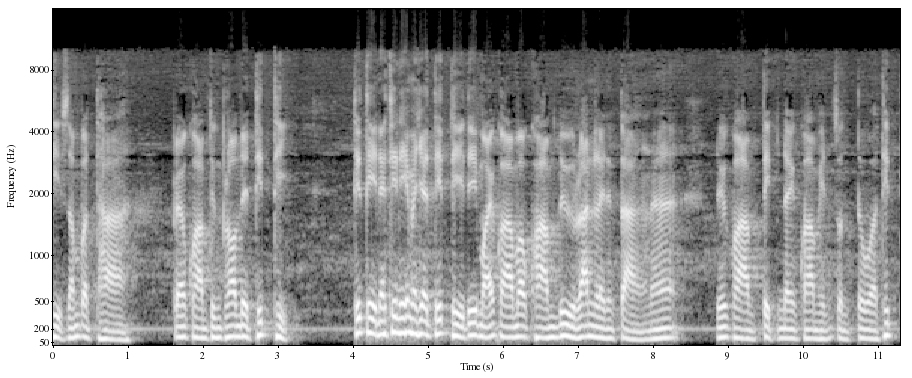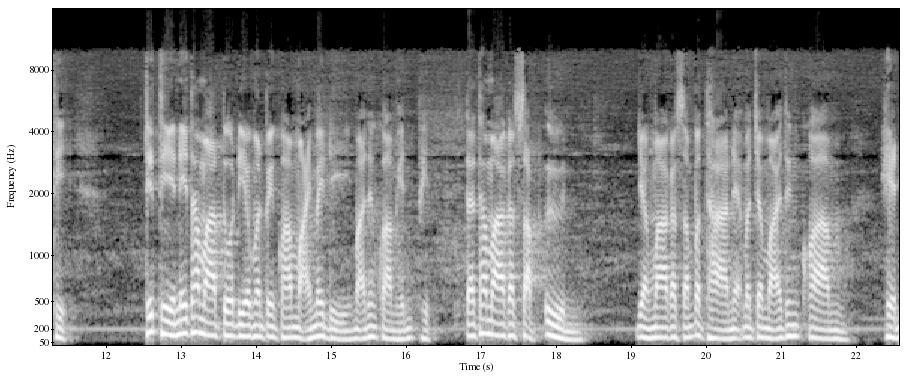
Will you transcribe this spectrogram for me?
ฐิสัมปทา แปลความถึงพร้อมด้วยทิฏฐิ ทิฏฐิในที่นี้ไม่ใช่ทิฏฐิที่หมายความว่าความดื้อรั้นอะไรต่าง ๆ นะหรือความติดในความเห็นส่วนตัวทิฏฐิ ทิฏฐินี้ถ้ามาตัวเดียวมันเป็นความหมายไม่ดี หมายถึงความเห็นผิด แต่ถ้ามากระสับอื่น อย่างมากระสัมปทานเนี่ยมันจะหมายถึงความเห็น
